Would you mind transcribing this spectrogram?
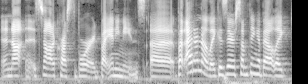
and not it's not across the board by any means. Uh, but i don't know like is there something about like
